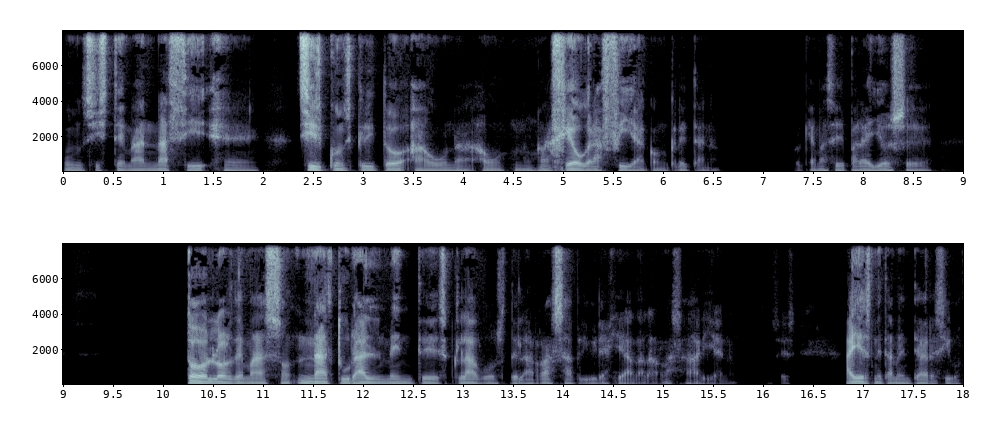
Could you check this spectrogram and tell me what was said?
un sistema nazi eh, circunscrito a una, geografía concreta. ¿no? Porque además eh, para ellos eh, todos los demás son naturalmente esclavos de la raza privilegiada, la raza aria. Entonces, ahí es netamente agresivo.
